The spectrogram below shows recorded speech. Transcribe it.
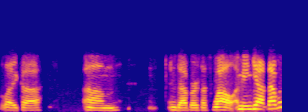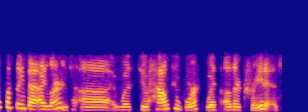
like uh um endeavors as well. I mean yeah that was something that i learned uh was to how to work with other creatives.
